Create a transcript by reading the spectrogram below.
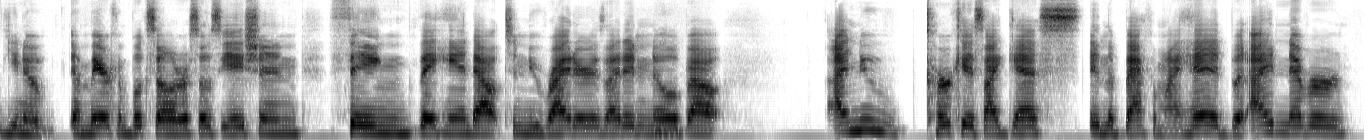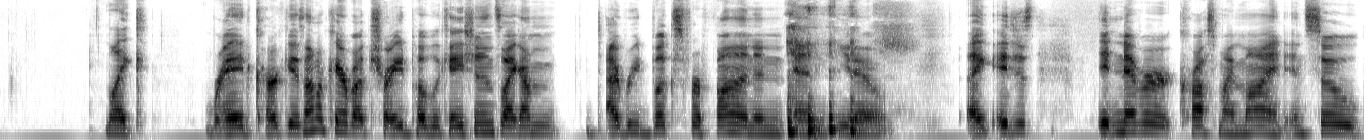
you know American Bookseller Association thing they hand out to new writers. I didn't know Mm. about I knew Kirkus, I guess, in the back of my head, but I had never like read Kirkus. I don't care about trade publications. Like I'm I read books for fun and and you know like it just it never crossed my mind. And so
